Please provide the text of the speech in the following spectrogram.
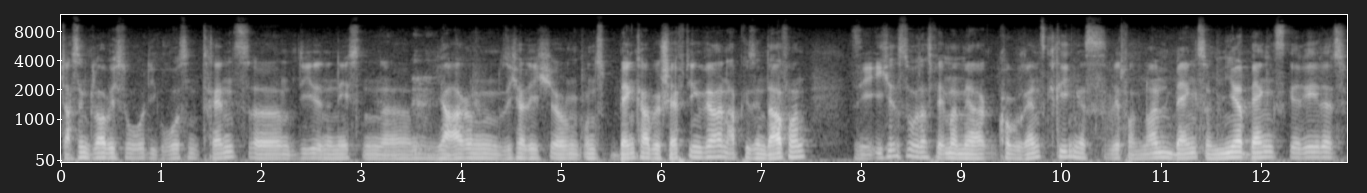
Das sind, glaube ich, so die großen Trends, äh, die in den nächsten ähm, Jahren sicherlich ähm, uns Banker beschäftigen werden. Abgesehen davon sehe ich es so, dass wir immer mehr Konkurrenz kriegen. Es wird von Non-Banks und Near-Banks geredet.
